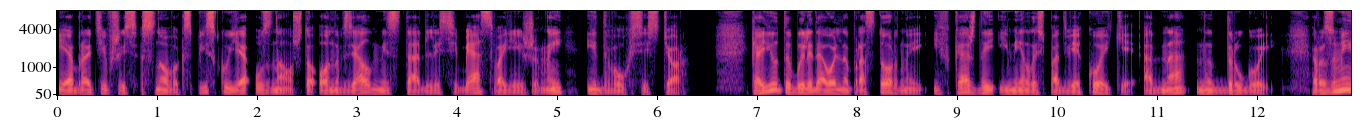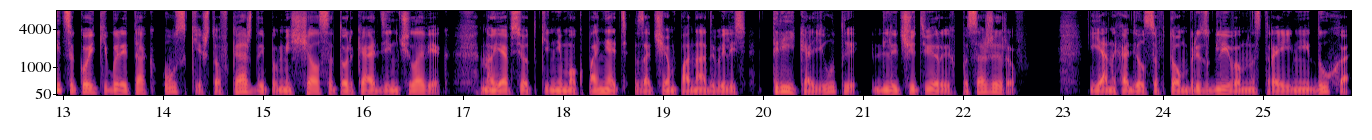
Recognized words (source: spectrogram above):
и, обратившись снова к списку, я узнал, что он взял места для себя, своей жены и двух сестер. Каюты были довольно просторные, и в каждой имелось по две койки, одна над другой. Разумеется, койки были так узкие, что в каждой помещался только один человек, но я все таки не мог понять, зачем понадобились три каюты для четверых пассажиров. Я находился в том брюзгливом настроении духа,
